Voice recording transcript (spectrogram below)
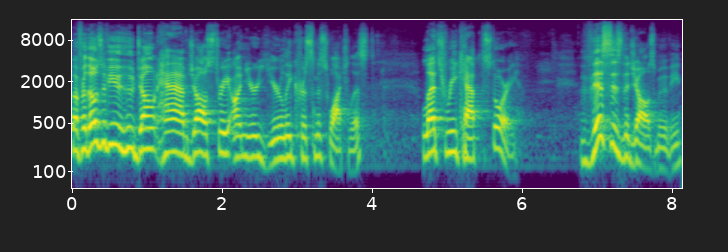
But for those of you who don't have Jaws 3 on your yearly Christmas watch list, let's recap the story. This is the Jaws movie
